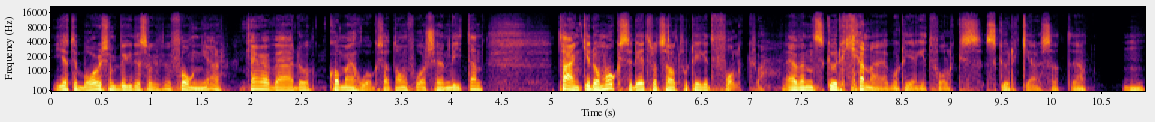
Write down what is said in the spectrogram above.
Göteborg som byggdes av fångar kan ju vara värd att komma ihåg så att de får sig en liten tanke de också. Det är trots allt vårt eget folk. Va? Även skurkarna är vårt eget folks skurkar. Så att, eh, mm.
